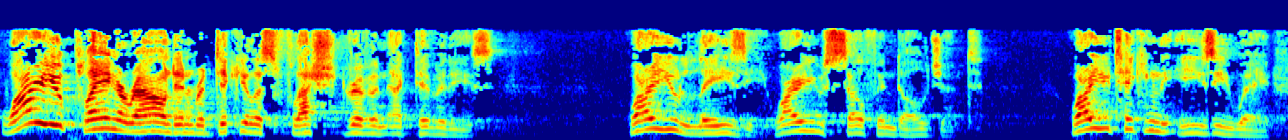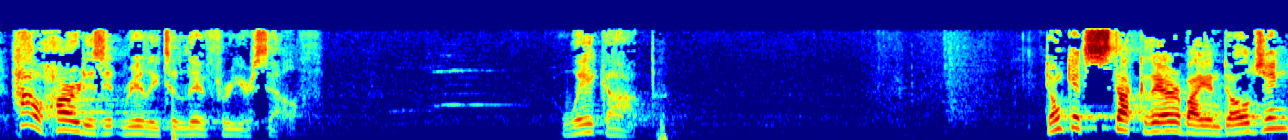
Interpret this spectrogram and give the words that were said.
why are you playing around in ridiculous flesh driven activities? Why are you lazy? Why are you self indulgent? Why are you taking the easy way? How hard is it really to live for yourself? Wake up. Don't get stuck there by indulging,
